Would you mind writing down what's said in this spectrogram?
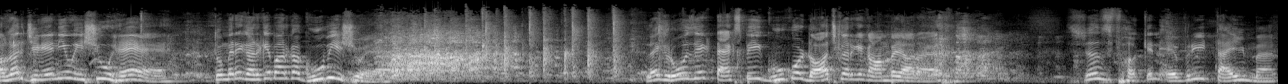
अगर जेएनयू इशू है तो मेरे घर के बाहर का घू भी इशू है लाइक like, रोज एक टैक्स पे घू को डॉच करके काम पे जा रहा है just fucking every time man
